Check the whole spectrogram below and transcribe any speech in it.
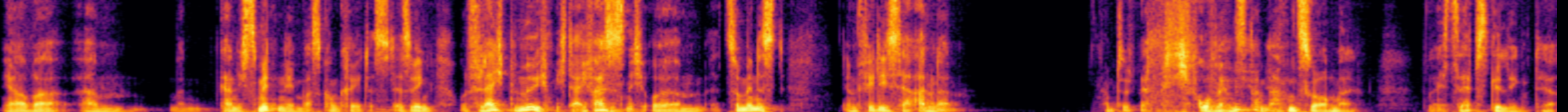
ja, aber ähm, man kann nichts mitnehmen, was konkret ist. Deswegen, und vielleicht bemühe ich mich da, ich weiß es nicht. Ähm, zumindest empfehle ich es ja anderen. Und bin ich froh, wenn es dann ab und zu auch mal vielleicht selbst gelingt, ja.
